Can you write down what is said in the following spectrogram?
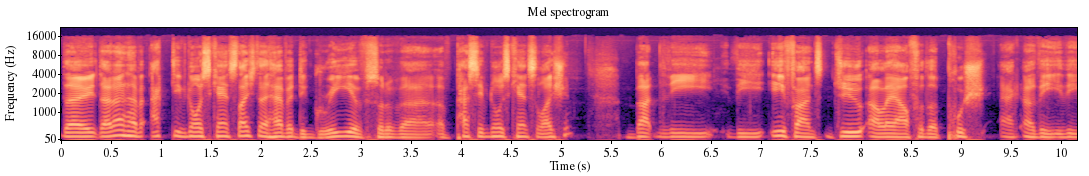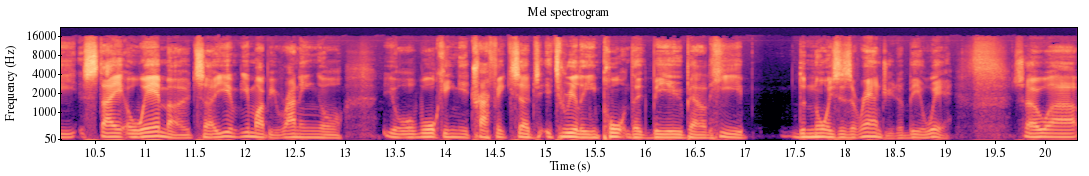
They they don't have active noise cancellation. They have a degree of sort of uh, of passive noise cancellation, but the the earphones do allow for the push uh, the the stay aware mode. So you you might be running or you're walking near traffic. So it's really important that you be able to hear the noises around you to be aware. So uh,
